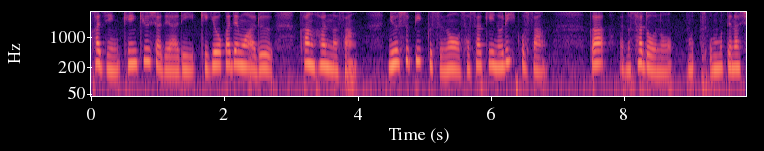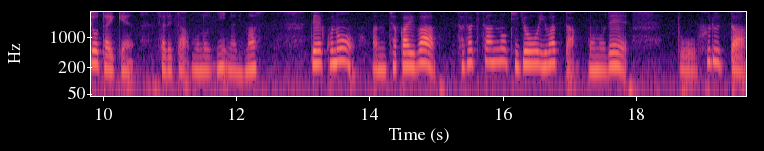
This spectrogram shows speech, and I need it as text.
歌人研究者であり起業家でもある菅ハンナさんニュースピックスの佐々木紀彦さんがあの茶道のおもてなしを体験されたものになります。でこのあの茶会は佐々木さんの起業を祝ったもので古田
